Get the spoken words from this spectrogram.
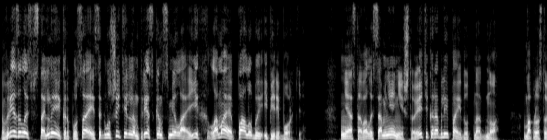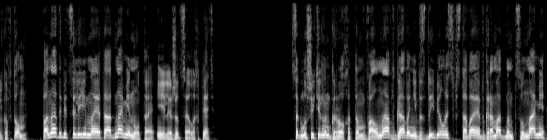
врезалась в стальные корпуса и с оглушительным треском смела их, ломая палубы и переборки не оставалось сомнений, что эти корабли пойдут на дно. Вопрос только в том, понадобится ли им на это одна минута или же целых пять. С оглушительным грохотом волна в гавани вздыбилась, вставая в громадном цунами,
